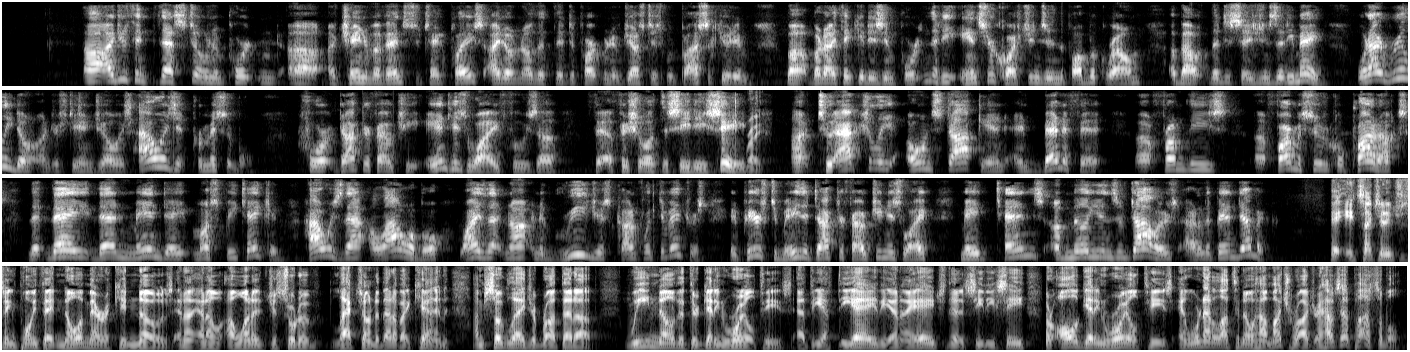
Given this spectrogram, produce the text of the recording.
Uh, I do think that's still an important uh, a chain of events to take place. I don't know that the Department of Justice would prosecute him, but but I think it is important that he answer questions in the public realm about the decisions that he made. What I really don't understand, Joe, is how is it permissible for Dr. Fauci and his wife, who's a f- official at the CDC, Right. Uh, to actually own stock in and benefit uh, from these uh, pharmaceutical products that they then mandate must be taken. How is that allowable? Why is that not an egregious conflict of interest? It appears to me that Dr. Fauci and his wife made tens of millions of dollars out of the pandemic. It's such an interesting point that no American knows, and I, and I, I want to just sort of latch onto that if I can. I'm so glad you brought that up. We know that they're getting royalties at the FDA, the NIH, the CDC. They're all getting royalties, and we're not allowed to know how much, Roger. How's that possible?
